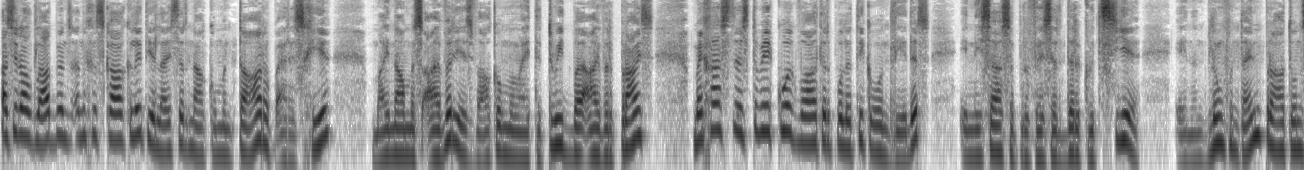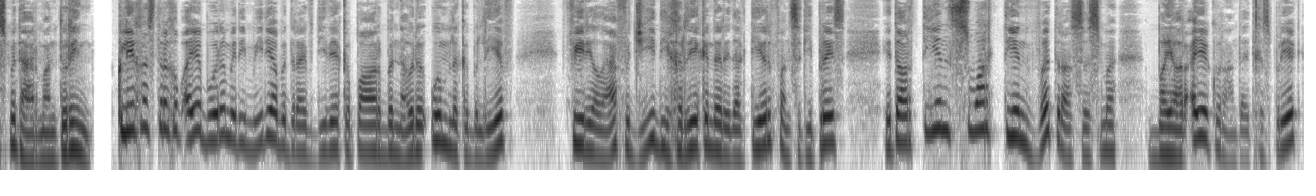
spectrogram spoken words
As jy dalk laat by ons ingeskakel het, jy luister na kommentaar op RSG. My naam is Iwer, jy is welkom om my te tweet by Iwer Price. My gaste is twee kookwater politieke ontleeders en Nisa se professor Dirk Coetzee en in Bloemfontein praat ons met Herman Torin. Kollegas terug op eie bodem met die mediabedryf die week 'n paar benoude oomblikke beleef. Firiel Hafji, die gerekende redakteur van City Press, het haar teen swart teen wit rasisme by haar eie koerant uitgespreek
